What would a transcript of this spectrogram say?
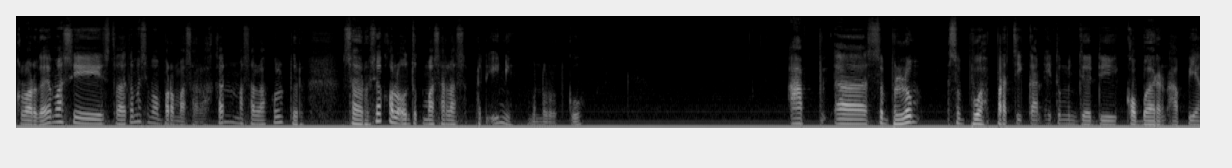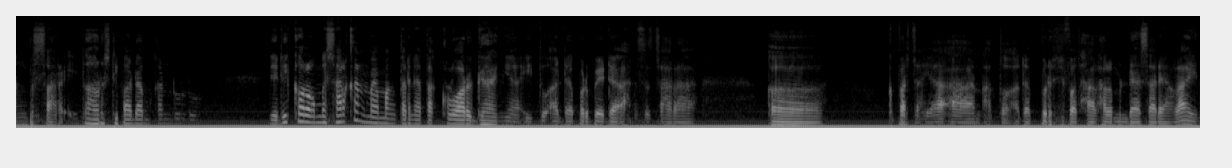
keluarganya masih setelah itu masih mempermasalahkan masalah kultur. Seharusnya kalau untuk masalah seperti ini, menurutku, api, eh, sebelum sebuah percikan itu menjadi kobaran api yang besar, itu harus dipadamkan dulu. Jadi kalau misalkan memang ternyata keluarganya itu ada perbedaan secara eh, kepercayaan atau ada bersifat hal-hal mendasar yang lain,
